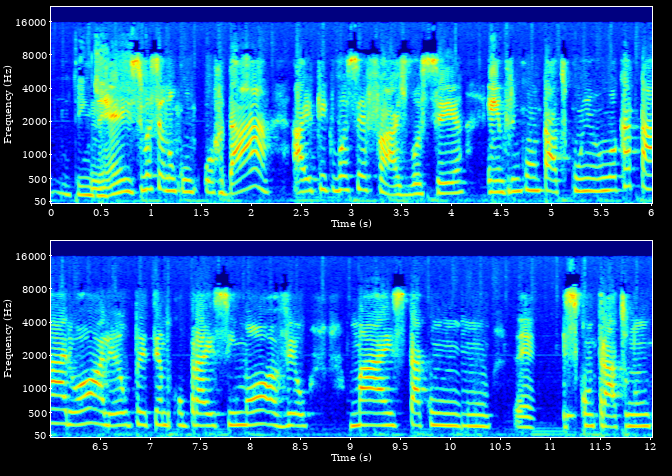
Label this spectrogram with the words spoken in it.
Entendi. Né? E se você não concordar, aí o que, que você faz? Você entra em contato com um locatário. Olha, eu pretendo comprar esse imóvel, mas está com é, esse contrato não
